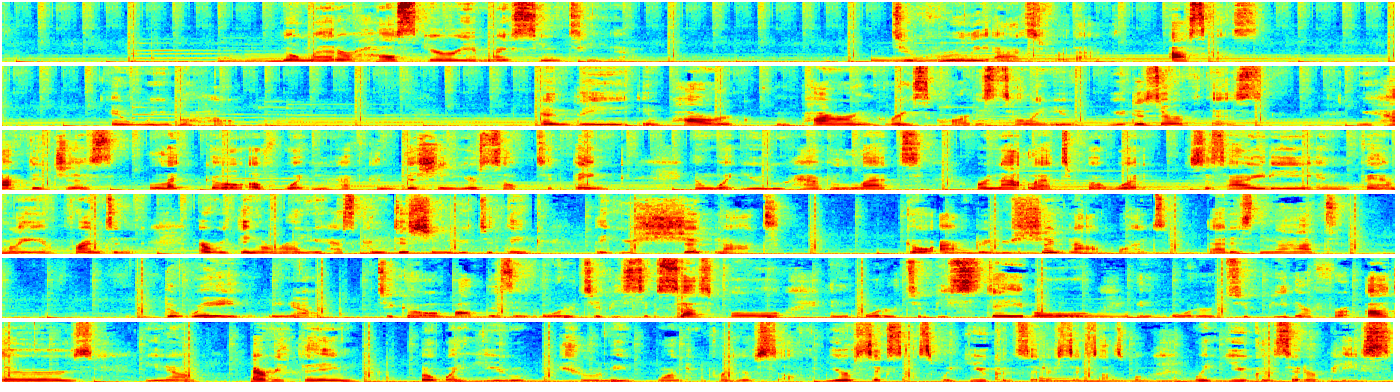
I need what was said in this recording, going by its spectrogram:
no matter how scary it might seem to you, to really ask for that. Ask us. and we will help. And the empower, empowering grace card is telling you, you deserve this. You have to just let go of what you have conditioned yourself to think and what you have let, or not let, but what society and family and friends and everything around you has conditioned you to think that you should not go after, you should not want. That is not the way, you know, to go about this in order to be successful, in order to be stable, in order to be there for others, you know, everything but what you truly want for yourself, your success, what you consider successful, what you consider peace,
